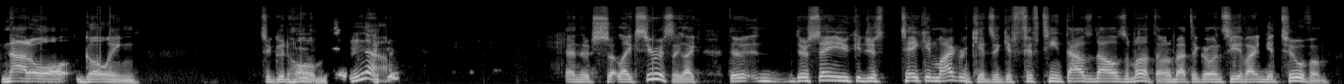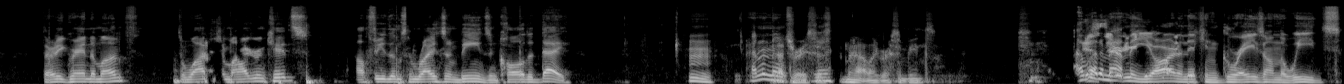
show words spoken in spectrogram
not all going to good homes. No. And they're so like seriously, like they're they're saying you could just take in migrant kids and get fifteen thousand dollars a month. I'm about to go and see if I can get two of them, thirty grand a month to watch some migrant kids. I'll feed them some rice and beans and call it a day. Hmm. I don't know. That's racist. I mean, I like rice and beans. I let them out in the yard and they can graze on the weeds.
